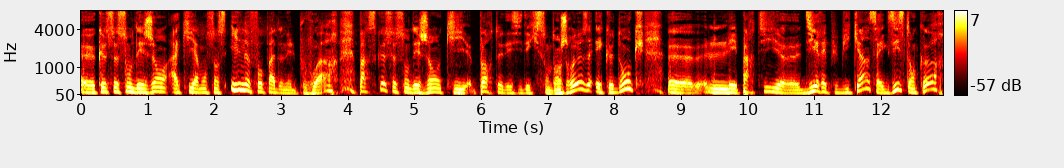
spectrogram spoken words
euh, que ce sont des gens à qui, à mon sens, il ne faut pas donner le pouvoir, parce que ce sont des gens qui portent des idées qui sont dangereuses et que donc euh, les partis euh, dits républicains, ça existe encore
